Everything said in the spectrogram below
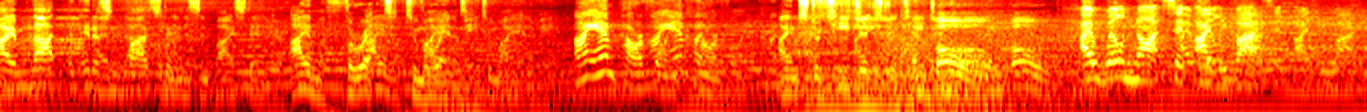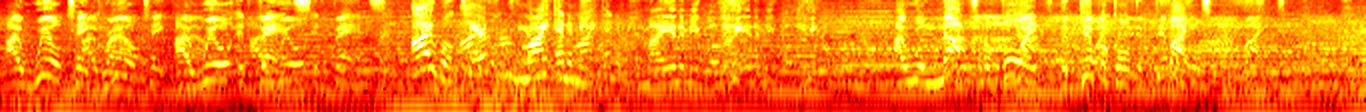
I am not an innocent I not bystander. An innocent bystander. I am a threat, am a to, my enemy. to my enemy. I am powerful and cunning. I am strategic, and bold. bold. I will not sit idly by. I will take I will ground. take I ground. will I advance. will advance. I will tear through my enemy. And my enemy will hate. enemy will hate. I will not avoid the difficult fight.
